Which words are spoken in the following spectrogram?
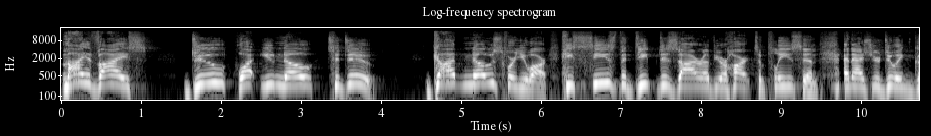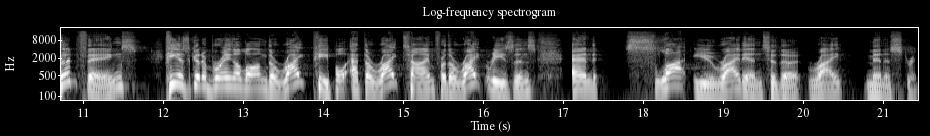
My advice do what you know to do. God knows where you are. He sees the deep desire of your heart to please Him. And as you're doing good things, He is going to bring along the right people at the right time for the right reasons and slot you right into the right ministry.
